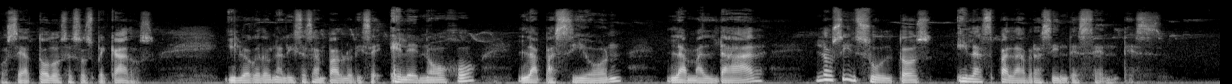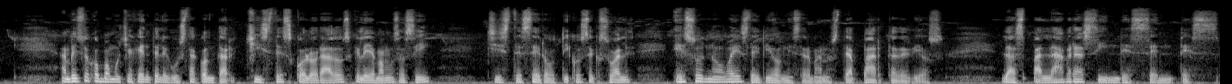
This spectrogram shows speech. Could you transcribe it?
o sea, todos esos pecados. Y luego de una lista San Pablo dice, el enojo, la pasión, la maldad, los insultos y las palabras indecentes. ¿Han visto cómo a mucha gente le gusta contar chistes colorados, que le llamamos así? Chistes eróticos sexuales, eso no es de Dios, mis hermanos, te aparta de Dios. Las palabras indecentes.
